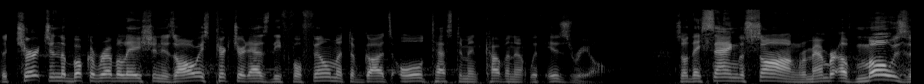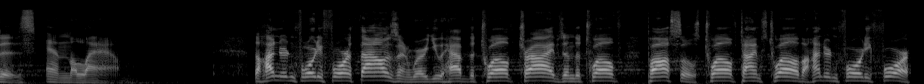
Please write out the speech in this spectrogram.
The church in the book of Revelation is always pictured as the fulfillment of God's Old Testament covenant with Israel. So they sang the song, remember, of Moses and the Lamb. The 144,000, where you have the 12 tribes and the 12 apostles, 12 times 12, 144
